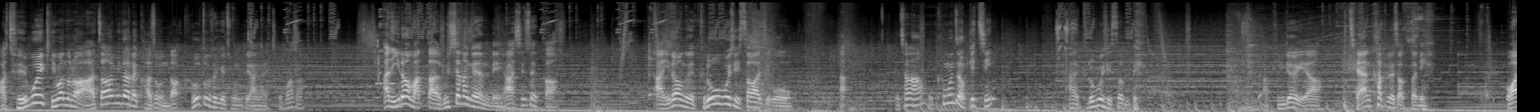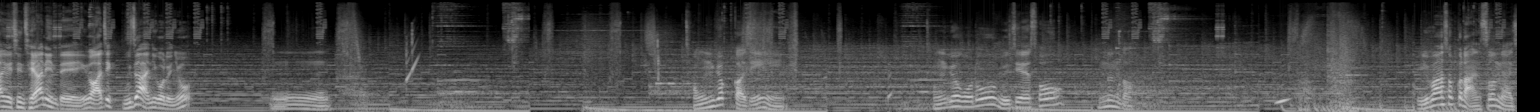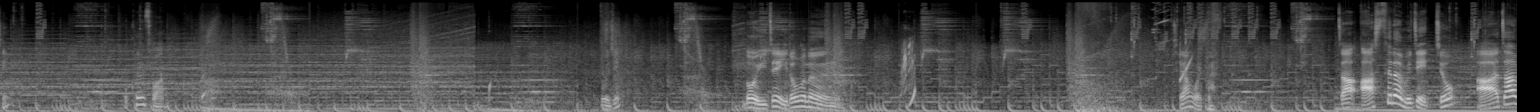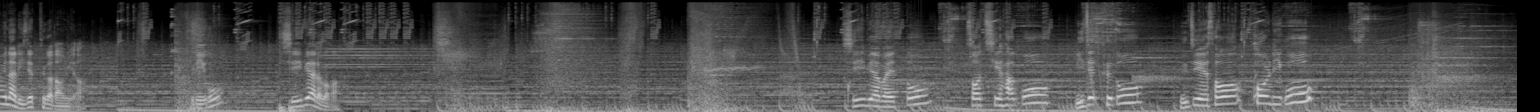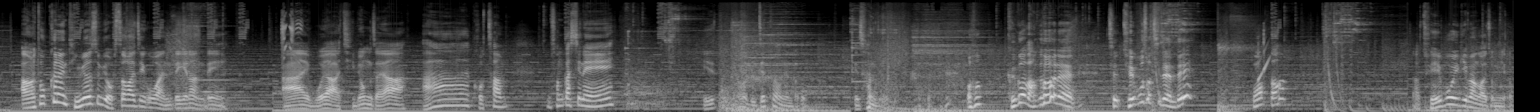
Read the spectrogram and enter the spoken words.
아 죄보의 기반으로 아잠이나를 가져온다? 그것도 되게 좋은데 아니 아니 죄보하자. 아니 이런 맞다 루시아랑 되는데 아 실수했다. 아 이런 거 들어볼 수 있어가지고 아 괜찮아? 뭐 큰 문제 없겠지? 아 들어볼 수 있었는데. 아 빙결이야. 제한 카드를 샀더니. 와 이거 지금 제한인데. 이거 아직 무자 아니거든요? 오. 정벽까지. 정벽으로 묘지에서 붙는다. 일반 성과를 안 썼네 아직? 큰 소환 뭐지? 너 이제 이러면은 제한 걸 거. 자, 아스테라 묘지에 있죠? 아잠이나 리제트가 나옵니다. 그리고 실비아를 막아. 실비아 발동 서치하고 리제트도 의지에서 펄리고 아 토큰은 뒷면습이 없어가지고 안되긴 하는데 아이 뭐야 지병자야 아 거참 좀 성가시네 리제트 어 리제트 넣는다고? 괜찮은데 어? 그거 막으면은 죄, 죄보 서치되는데? 고맙다 자 죄보이기만 가져옵니다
